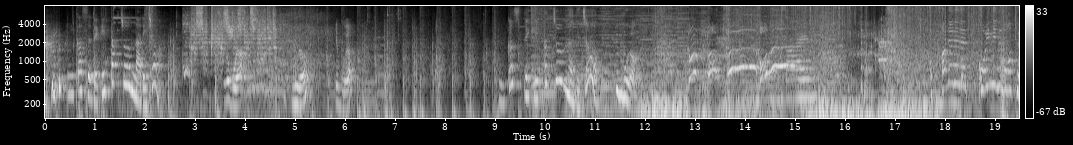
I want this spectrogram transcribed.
돈가스 되기 딱 좋은 날이죠? 이거 뭐야? 뭐야? 얘 뭐야? 돈가스 되기 딱 좋은 날이죠? 이게 뭐야? 쌀 아니 아니 아니 거인 있는 것 같아.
